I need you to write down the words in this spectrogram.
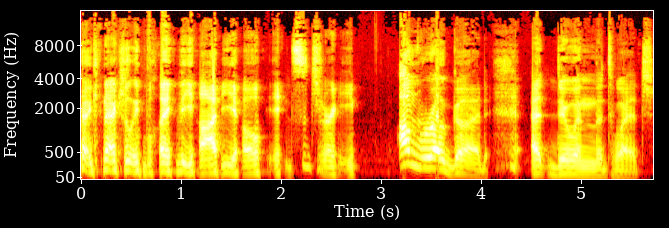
I can actually play the audio in stream. I'm real good at doing the Twitch.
